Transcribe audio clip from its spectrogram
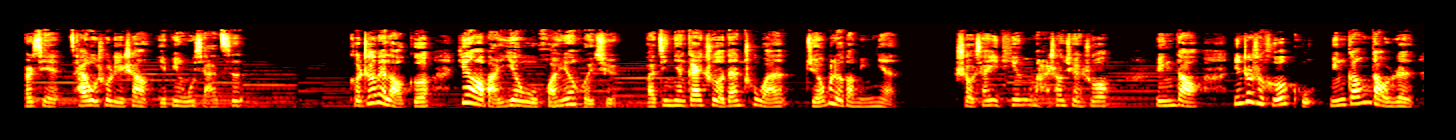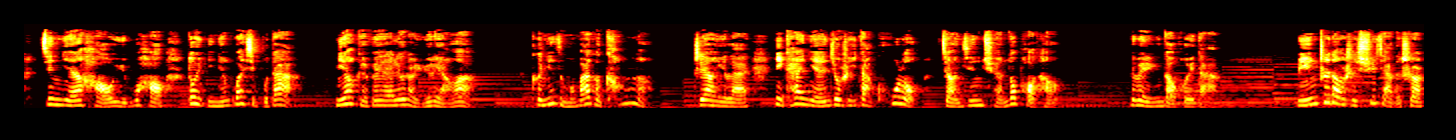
而且财务处理上也并无瑕疵。可这位老哥硬要把业务还原回去，把今年该出的单出完，绝不留到明年。手下一听，马上劝说：“领导，您这是何苦？您刚到任，今年好与不好都与您关系不大，您要给未来留点余粮啊！可您怎么挖个坑呢？这样一来，一开年就是一大窟窿，奖金全都泡汤。”那位领导回答：“明知道是虚假的事儿，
